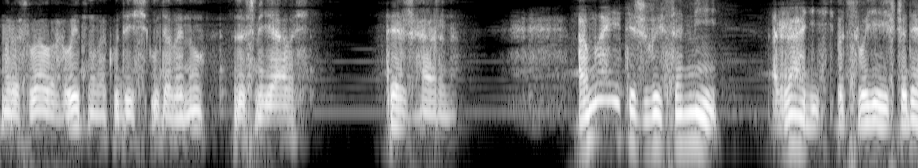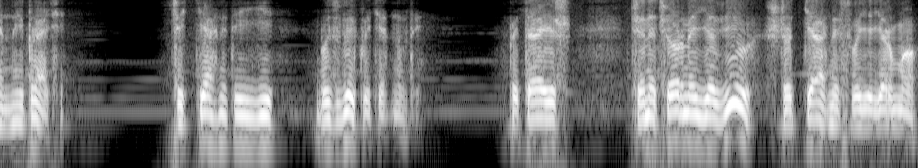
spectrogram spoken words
Мирослава глипнула кудись у далину, засміялась. Теж гарно. А маєте ж ви самі радість від своєї щоденної праці? Чи тягнете її, бо звикли тягнути? Питаєш, чи не чорний я віл, що тягне своє ярмо?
